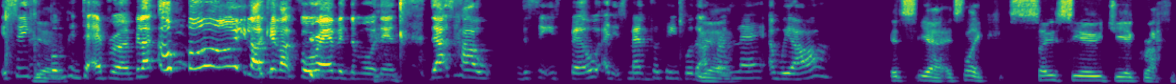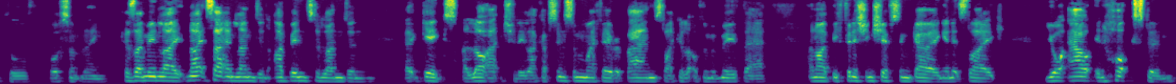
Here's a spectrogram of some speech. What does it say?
It's so you can yeah. bump into everyone and be like, oh, hi, like at like 4 a.m. in the morning. That's how the city's built. And it's meant for people that yeah. are friendly. And we are it's yeah it's like socio-geographical or something. Because i mean like nights out in london i've been to london at gigs a lot actually. Like i've seen some of my favorite bands like a lot of them have moved there and i'd be finishing shifts and going and it's like you're out in hoxton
